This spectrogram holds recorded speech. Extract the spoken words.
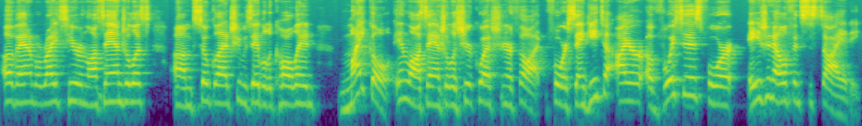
of animal rights here in Los Angeles. I'm so glad she was able to call in. Michael in Los Angeles, your question or thought for Sangita Iyer of Voices for Asian Elephant Society.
